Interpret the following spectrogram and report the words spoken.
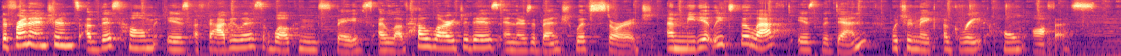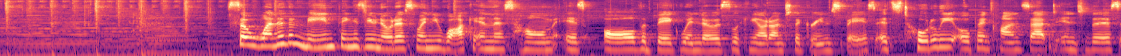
The front entrance of this home is a fabulous welcome space. I love how large it is and there's a bench with storage. Immediately to the left is the den, which would make a great home office. So one of the main things you notice when you walk in this home is all the big windows looking out onto the green space. It's totally open concept into this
